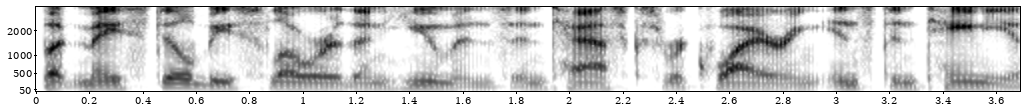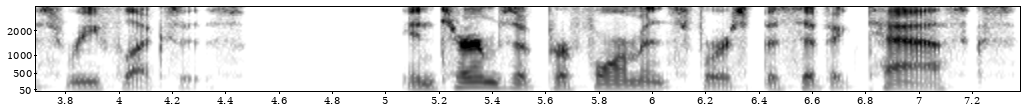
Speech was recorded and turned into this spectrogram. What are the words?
but may still be slower than humans in tasks requiring instantaneous reflexes. In terms of performance for specific tasks,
